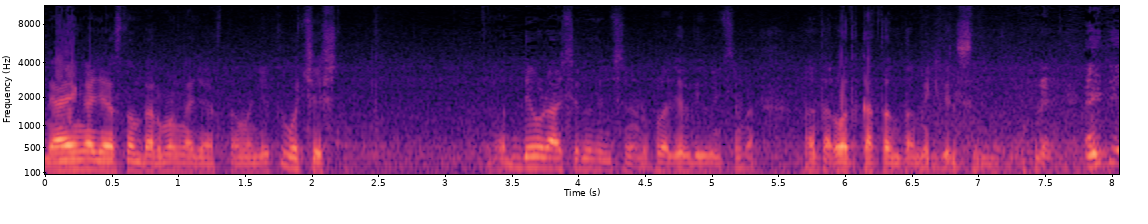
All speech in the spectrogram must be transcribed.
న్యాయంగా చేస్తాం ధర్మంగా చేస్తాం అని చెప్పి వచ్చేసినాం. తర్వాత దేవుడు ఆశీర్వదించినాడు ప్రజలు దీవించినాడు. ఆ తర్వాత కథ అంతా మీకు తెలిసింది. అయితే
